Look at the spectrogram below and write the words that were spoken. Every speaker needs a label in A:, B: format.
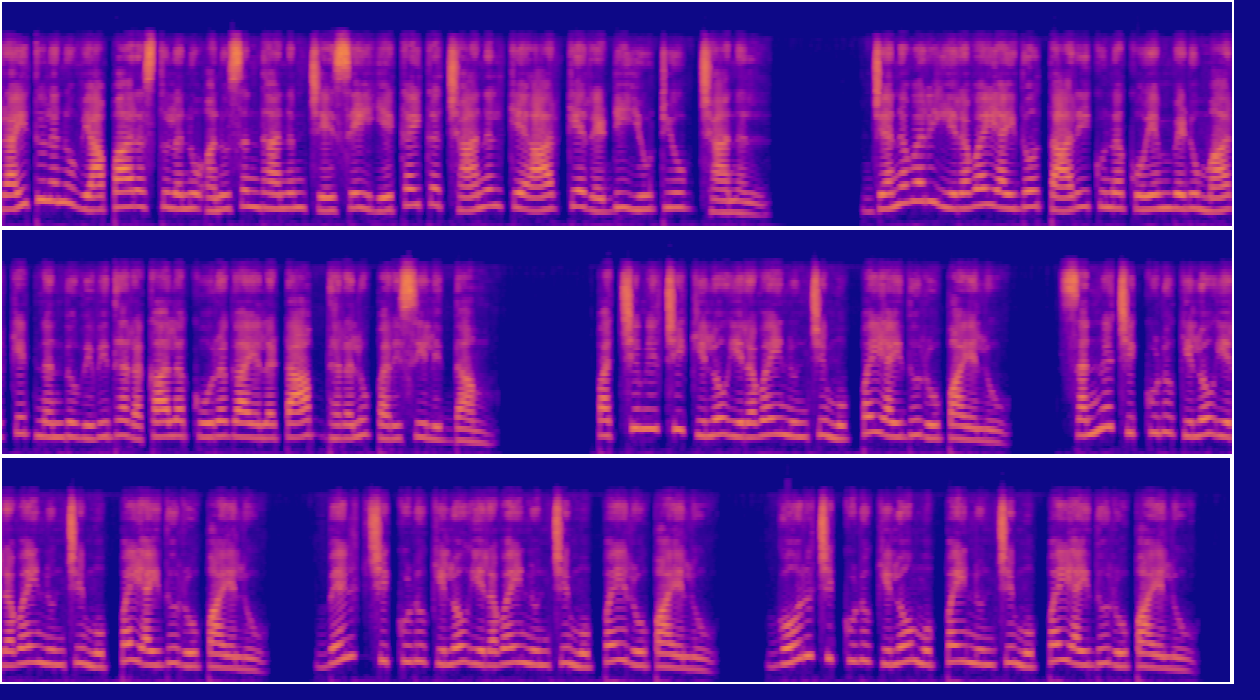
A: రైతులను వ్యాపారస్తులను అనుసంధానం చేసే ఏకైక channel KRK Reddy YouTube channel. జనవరి ఇరవై ఐదో తారీఖున కోయంబేడు మార్కెట్ నందు వివిధ రకాల కూరగాయల టాప్ ధరలు పరిశీలిద్దాం. పచ్చిమిర్చి కిలో ఇరవై నుంచి ముప్పై ఐదు రూపాయలు. సన్న చిక్కుడు కిలో ఇరవై నుంచి ముప్పై ఐదు రూపాయలు. బెల్ట్ చిక్కుడు కిలో ఇరవై నుంచి ముప్పై రూపాయలు. గోరు చిక్కుడు కిలో ముప్పై నుంచి ముప్పై ఐదు రూపాయలు.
